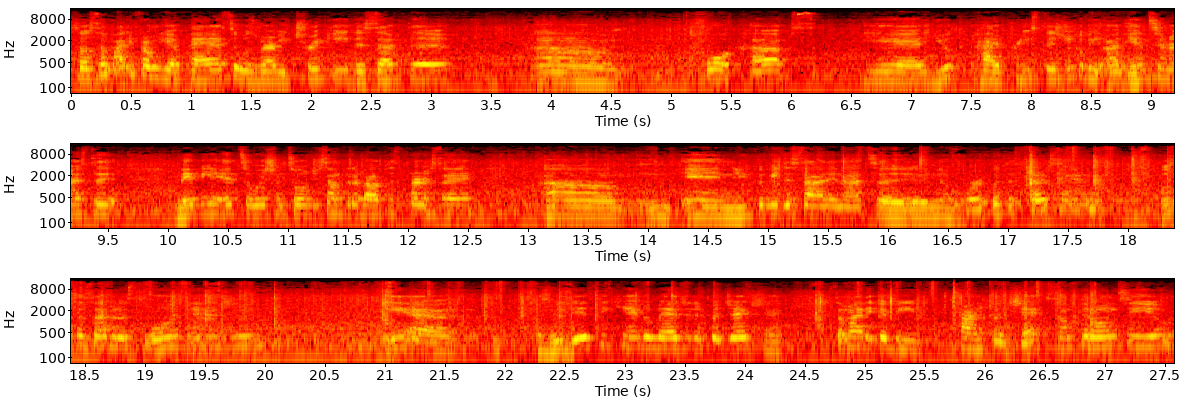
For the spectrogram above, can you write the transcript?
So somebody from your past who was very tricky, deceptive. Um, four cups yeah, you high priestess, you could be uninterested. Maybe your intuition told you something about this person, um, and you could be deciding not to, you know, work with this person. What's the seven of swords energy? Yeah, because we did see candle magic and projection. Somebody could be trying to project something onto you.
